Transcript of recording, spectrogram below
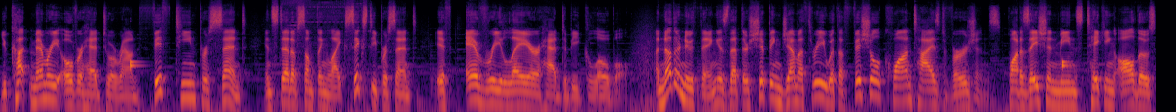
you cut memory overhead to around 15% instead of something like 60% if every layer had to be global. Another new thing is that they're shipping Gemma 3 with official quantized versions. Quantization means taking all those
